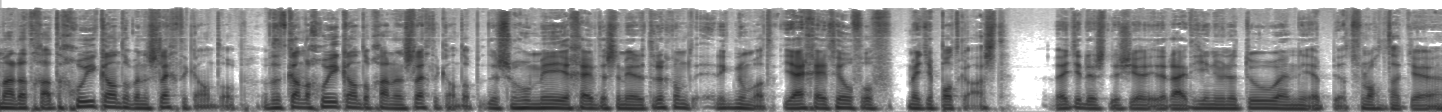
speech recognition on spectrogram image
Maar dat gaat de goede kant op en de slechte kant op. Of dat kan de goede kant op gaan en de slechte kant op. Dus hoe meer je geeft, des te meer er terugkomt. Ik noem wat. Jij geeft heel veel met je podcast. Weet je, dus, dus je rijdt hier nu naartoe en je hebt, vanochtend had je...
